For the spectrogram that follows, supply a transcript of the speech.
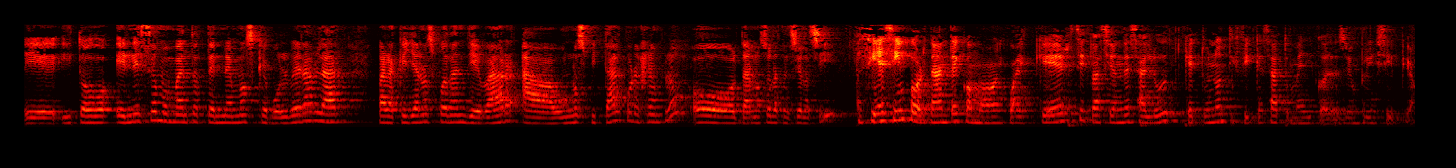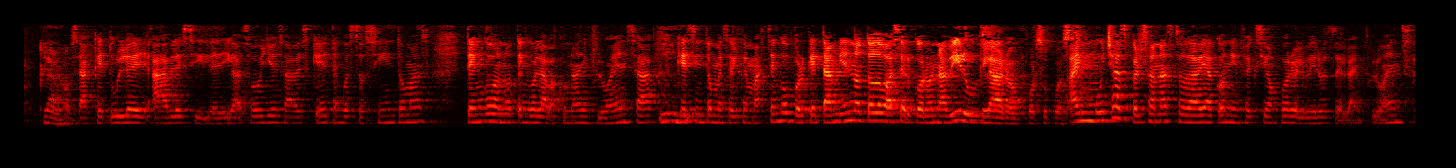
eh, y todo, en ese momento tenemos que volver a hablar para que ya nos puedan llevar a un hospital, por ejemplo, o darnos una atención así? Sí, es importante, como en cualquier situación de salud, que tú notifiques a tu médico desde un principio. Claro. O sea, que tú le hables y le digas, oye, ¿sabes qué? Tengo estos síntomas, tengo o no tengo la vacuna de influenza, ¿qué síntoma es el que más tengo? Porque también no todo va a ser coronavirus. Claro, por supuesto. Hay muchas personas todavía con infección por el virus de la influenza.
